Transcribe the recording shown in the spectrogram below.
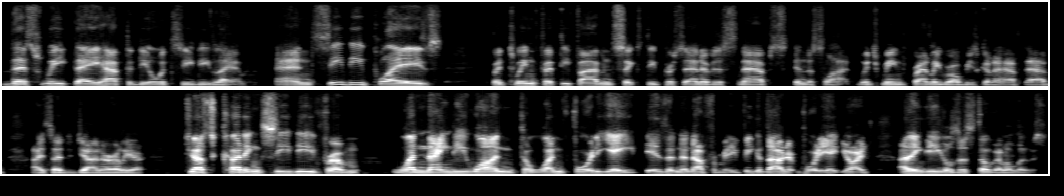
this week they have to deal with CeeDee Lamb, and CeeDee plays between 55 and 60% of his snaps in the slot, which means Bradley Roby's going to have to have, I said to John earlier, just cutting CeeDee from 191 to 148 isn't enough for me. If he gets 148 yards, I think the Eagles are still going to lose.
